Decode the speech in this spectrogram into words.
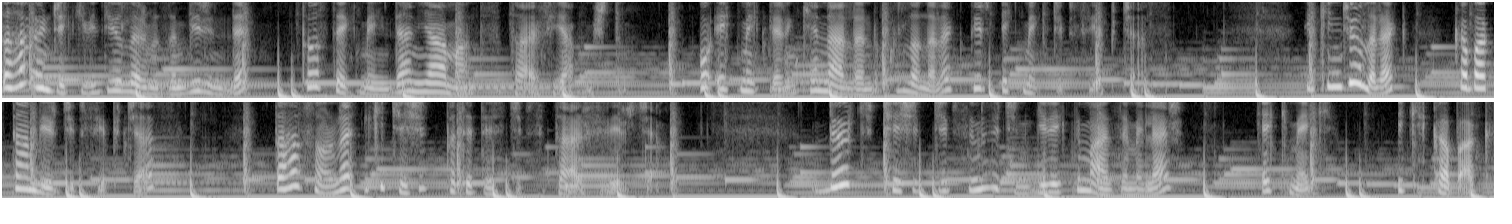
Daha önceki videolarımızın birinde tost ekmeğinden yağ mantısı tarifi yapmıştım. O ekmeklerin kenarlarını kullanarak bir ekmek cipsi. İkinci olarak kabaktan bir cips yapacağız. Daha sonra iki çeşit patates cipsi tarifi vereceğim. Dört çeşit cipsimiz için gerekli malzemeler ekmek, iki kabak,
